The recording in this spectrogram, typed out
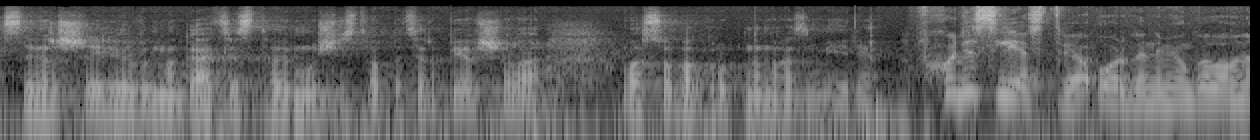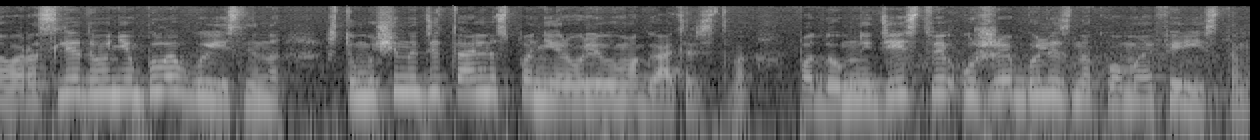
совершили вымогательство имущества потерпевшего в особо крупном размере. В ходе следствия органами уголовного расследования было выяснено, что мужчины детально спланировали вымогательство. Подобные действия уже были знакомы аферистам.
